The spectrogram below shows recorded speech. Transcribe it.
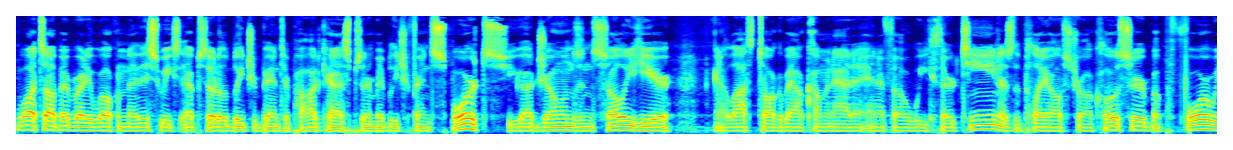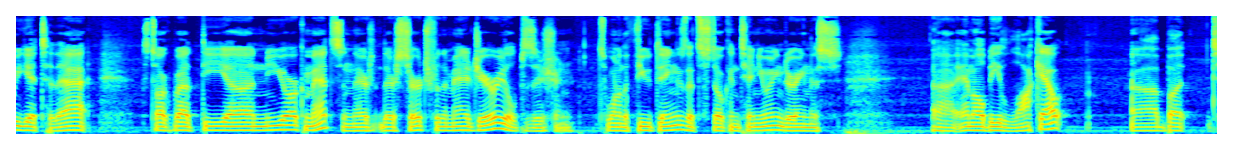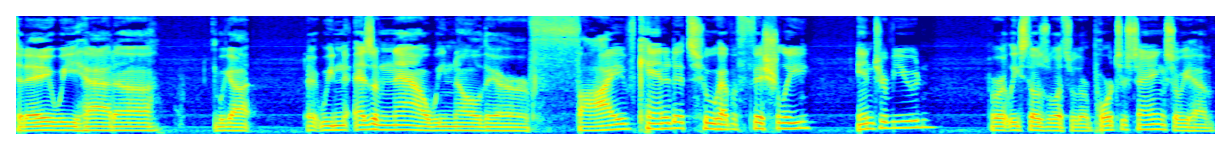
What's up, everybody? Welcome to this week's episode of the Bleacher Banter podcast presented by Bleacher Fans Sports. You got Jones and Sully here. Got a lot to talk about coming out of NFL Week 13 as the playoffs draw closer. But before we get to that, let's talk about the uh, New York Mets and their their search for the managerial position. It's one of the few things that's still continuing during this uh, MLB lockout. Uh, but today we had uh, we got we as of now we know there are five candidates who have officially interviewed, or at least those are what the reports are saying. So we have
